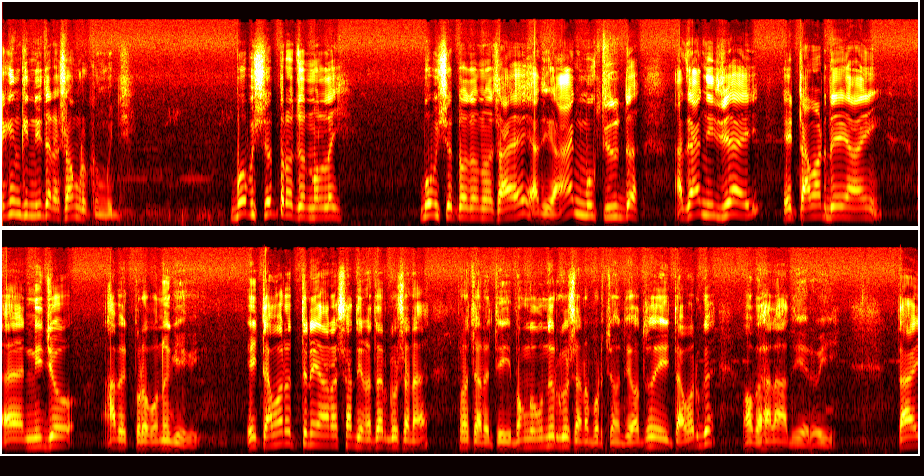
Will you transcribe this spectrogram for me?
এখন কিন্তু তারা সংরক্ষণ করছি ভবিষ্যৎ প্রজন্ম লাই। ভবিষ্যৎ প্রজন্ম চাই আজ আইন মুক্তিযোদ্ধা, আজ আই নিজেই এই টাওয়ার দিয়ে আই নিজ আবেগ প্রবণ গিয়ে। এই টাওয়ারের তেনে আর স্বাধীনতার ঘোষণা প্রচার এই বঙ্গবন্ধুর ঘোষণা প্রচারিত অথচ এই টাওয়ারকে অবহেলা দিয়ে রই। তাই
